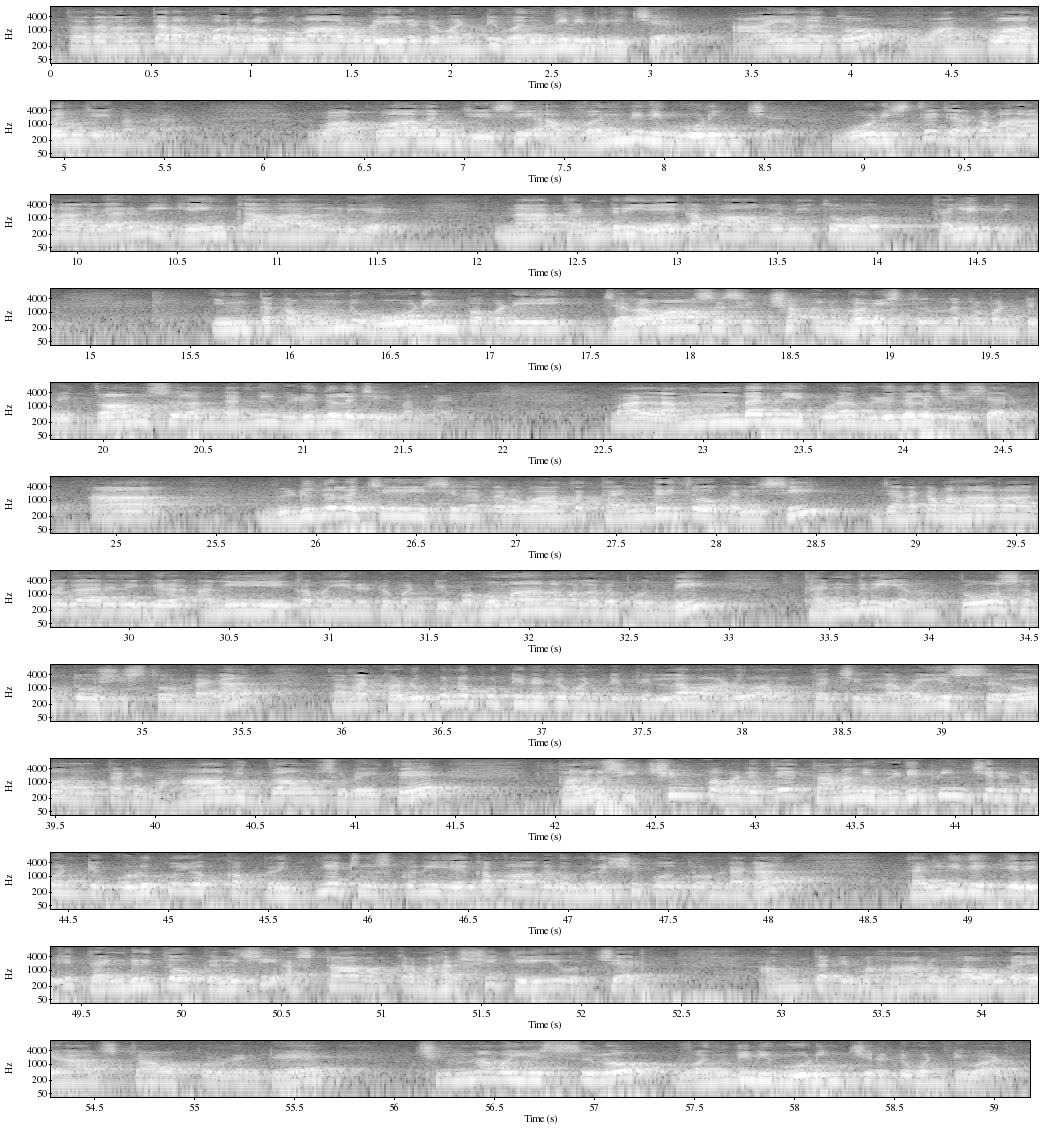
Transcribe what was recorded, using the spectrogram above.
తదనంతరం వరుణకుమారుడైనటువంటి వందిని పిలిచారు. ఆయనతో వాగ్వాదం చేయమన్నారు. వాగ్వాదం చేసి ఆ వందిని ఓడించాడు. ఓడిస్తే జనక మహారాజు గారు నీకేం కావాలని అడిగాడు. నా తండ్రి ఏకపాదునితో కలిపి ఇంతకు ముందు ఓడింపబడి జలవాస శిక్ష అనుభవిస్తున్నటువంటి విద్వాంసులందరినీ విడుదల చేయమన్నాడు. వాళ్ళందరినీ కూడా విడుదల చేశారు. ఆ విడుదల చేసిన తరువాత తండ్రితో కలిసి జనక మహారాజు గారి దగ్గర అనేకమైనటువంటి బహుమానములను పొంది తండ్రి ఎంతో సంతోషిస్తుండగా తన కడుపున పుట్టినటువంటి పిల్లవాడు అంత చిన్న వయస్సులో అంతటి మహావిద్వాంసుడైతే తను శిక్షింపబడితే తనని విడిపించినటువంటి కొడుకు యొక్క ప్రజ్ఞ చూసుకుని ఏకపాదుడు మురిసిపోతుండగా తల్లి దగ్గరికి తండ్రితో కలిసి అష్టావక్ర మహర్షి తిరిగి వచ్చారు. అంతటి మహానుభావుడయ్యా అష్టావక్రుడంటే చిన్న వయస్సులో వందిని ఓడించినటువంటి వాడు.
